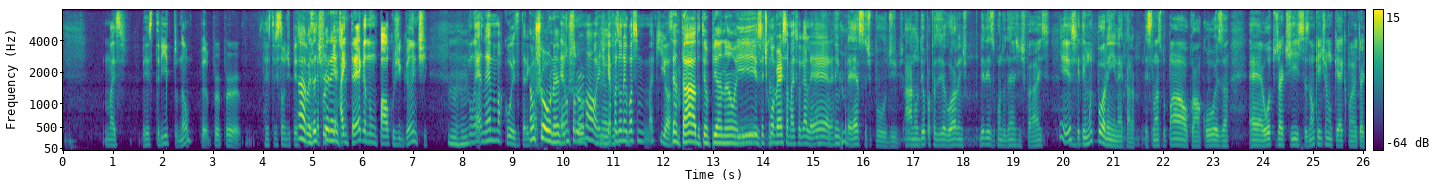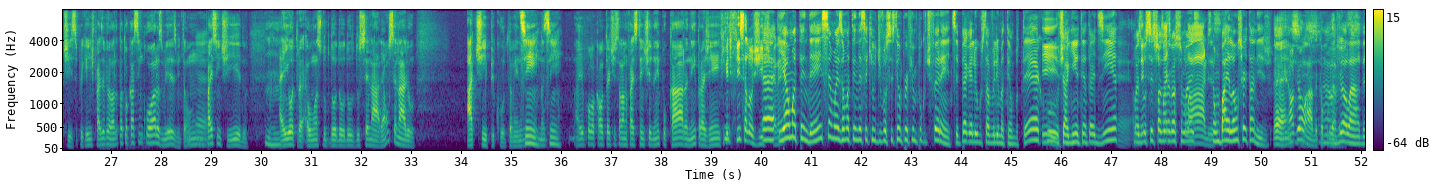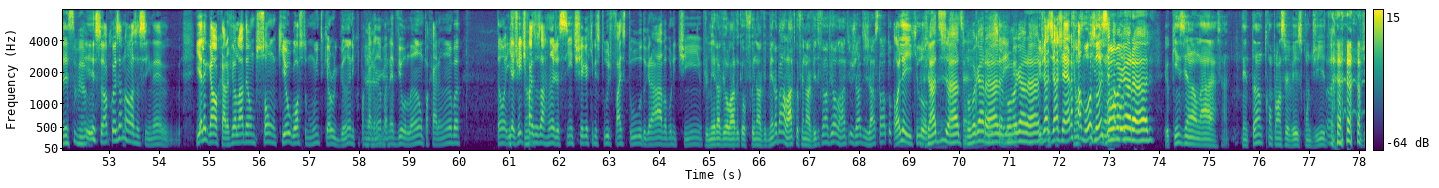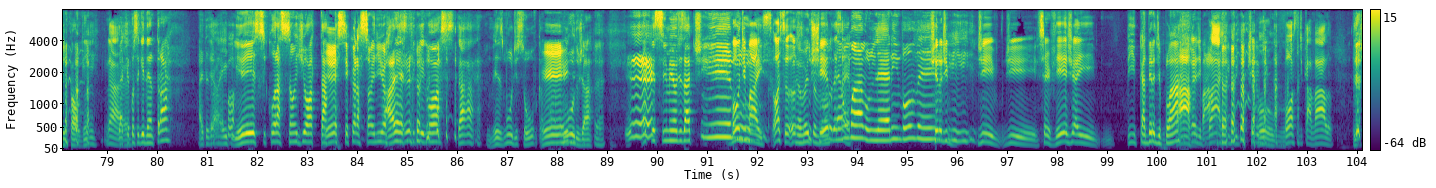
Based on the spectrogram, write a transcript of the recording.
mais restrito, não por, por- por restrição de pessoas. Ah, mas é diferente, A né? entrega num palco gigante Uhum. não é, não é a mesma coisa, tá É ligado? um show, né? É Vira um show, normal. A gente É, quer fazer um negócio aqui, ó. Sentado, tem um pianão ali. Isso, a gente tá. conversa mais com a galera. Não tem pressa, tipo, de ah, não deu pra fazer agora, a gente, beleza, quando der a gente faz. Isso. Porque tem muito porém, né, cara? Esse lance do palco é uma coisa, é, outros artistas, não que a gente não quer que ponha outro artista, porque a gente faz a violada pra tocar cinco horas mesmo, então É. não faz sentido. Uhum. Aí outra, é o lance do, do, do, do- do cenário, é um cenário atípico também. não- Sim, não- sim. Aí colocar outro artista lá não faz sentido nem pro cara, nem pra gente. Fica difícil a logística, É, né? E é uma tendência, mas é uma tendência que o de vocês tem um perfil um pouco diferente. Você pega ali o Gustavo Lima tem um boteco, o. Thiaguinho tem a tardezinha, É, mas eles vocês são fazem um negócio mais. É um assim. bailão sertanejo. É, é uma Isso, violada, É uma violada, é isso mesmo. Isso, é uma coisa nossa, assim, né? E é legal, cara. Violada é um som que eu gosto muito, que é orgânico pra É, caramba, orgânico. né? Violão pra caramba. Então, e a gente faz os arranjos assim, a gente chega aqui no estúdio, faz tudo, grava bonitinho. Primeira violada que eu fui na vida, primeira balada que eu fui na vida foi uma violada que o Jazz Jazz tava tocando. Olha aí que louco. Jades Jades, bom pra isso caralho, aí, bom pra velho. caralho. E já, já, já era famoso 15 antes de ser Bom pra famoso. caralho. Eu 15 anos lá, tentando comprar uma cerveja escondida, pedindo pra alguém. Ah, Já tinha conseguido entrar. Aí, tá Ah, aí esse coração idiota. Esse coração é de... Parece que gosta mesmo de Ih. tudo já. É. É. Esse meu desatino. Bom demais. Nossa, eu, eu É sinto o cheiro bom. dessa É época. uma mulher envolvente. Cheiro de, de, de cerveja e pita. Cadeira de plástico. Ah, cheiro de plástico, cheiro de bosta de cavalo.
